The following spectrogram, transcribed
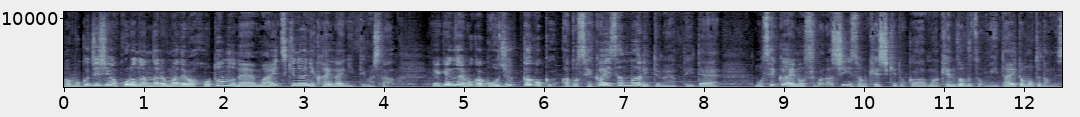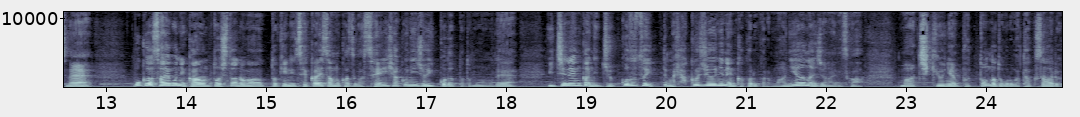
まあ、僕自身はコロナになるまではほとんどね毎月のように海外に行っていました。現在僕は50カ国あと世界遺産回りっていうのをやっていてもう世界の素晴らしいその景色とか、まあ、建造物を見たいと思ってたんですね。僕は最後にカウントしたのが時に世界遺産の数が1121個だったと思うので1年間に10個ずつ行っても112年かかるから間に合わないじゃないですか。まあ地球にはぶっ飛んだところがたくさんある。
